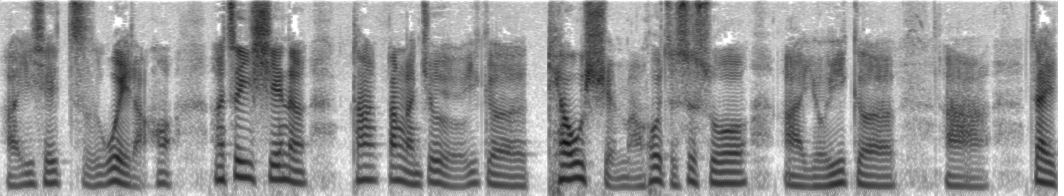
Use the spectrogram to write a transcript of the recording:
啊一些职位了哈。那这一些呢，它当然就有一个挑选嘛，或者是说啊有一个啊。在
